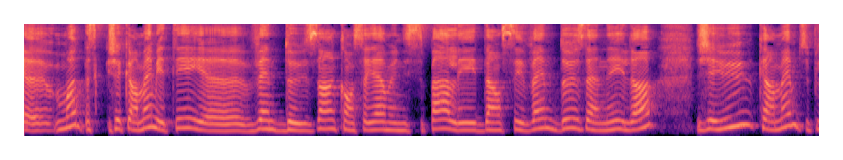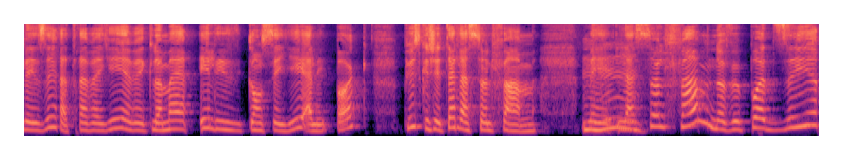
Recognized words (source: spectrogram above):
euh, moi, parce que j'ai quand même été 22 euh, ans conseillère municipale et dans ces 22 années-là, j'ai eu quand même du plaisir à travailler avec le maire et les conseillers à l'époque, puisque j'étais la seule femme. Mais mm. la seule femme ne veut pas dire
